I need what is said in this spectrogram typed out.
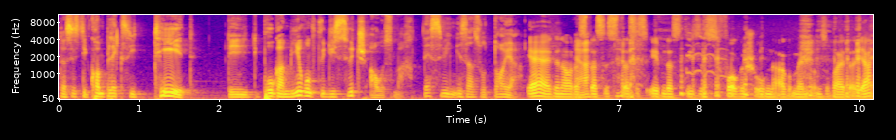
Das ist die Komplexität die, die, Programmierung für die Switch ausmacht. Deswegen ist er so teuer. Ja, ja genau. Das, ja? das, ist, das ist eben das, dieses vorgeschobene Argument und so weiter. Ja.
